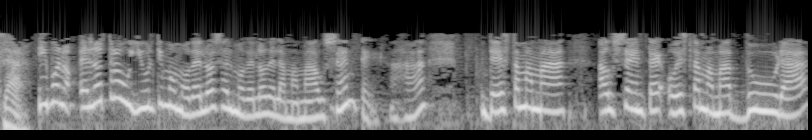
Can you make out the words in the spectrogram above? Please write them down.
Claro. Y bueno, el otro y último modelo es el modelo de la mamá ausente. Ajá. De esta mamá ausente o esta mamá dura,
